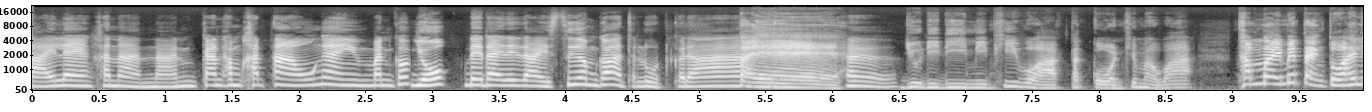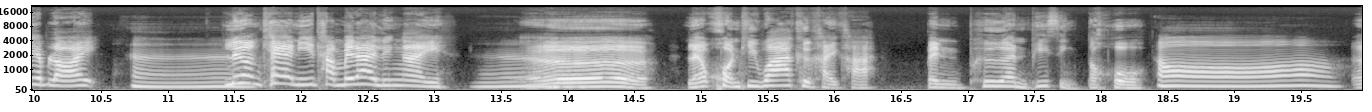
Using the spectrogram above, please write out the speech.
ร้ายแรงขนาดนั้น การทำคัดเอาท์ไง มันก็ยกใดๆใดๆเสื้อมนก็อาจจะหลุดก็ได้ แต่เอออยู่ดีๆ มีพี่วากตะโกนขึ้นมาว่าทำไมไม่แต่งตัวให้เรียบร้อยอ่าเรื่องแค่นี้ทำไม่ได้หรือไงอ่าเออ แล้วคนที่ว่าคือใครคะเป็นเพื่อนพี่สิงโต อ๋อ เอ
